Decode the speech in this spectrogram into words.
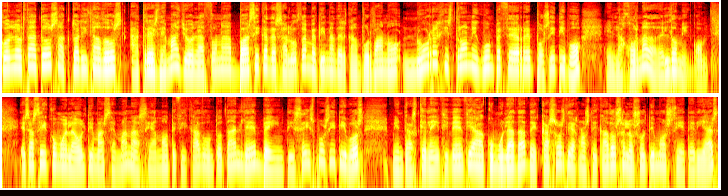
Con los datos actualizados a 3 de mayo, la zona básica de salud de Medina del Campo Urbano no registró ningún PCR positivo en la jornada del domingo. Es así como en la última semana se ha notificado un total de 26 positivos, mientras que la incidencia acumulada de casos diagnosticados en los últimos 7 días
